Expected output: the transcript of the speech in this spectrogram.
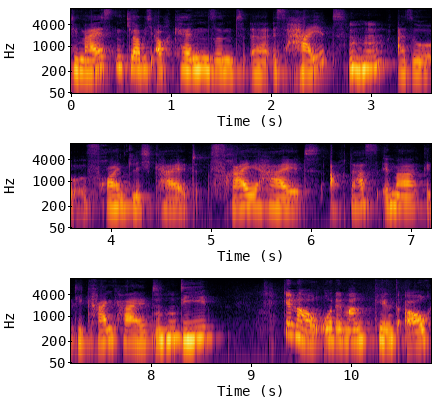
die meisten, glaube ich, auch kennen, sind, äh, ist Heit, also Freundlichkeit, Freiheit, auch das immer, die Krankheit, die, Genau, oder man kennt auch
